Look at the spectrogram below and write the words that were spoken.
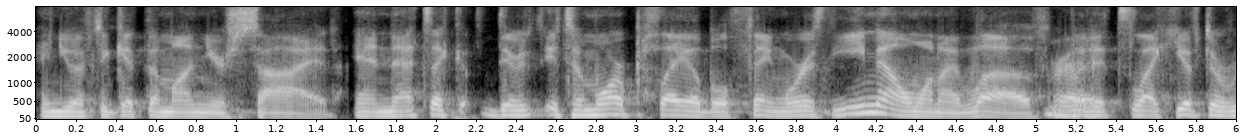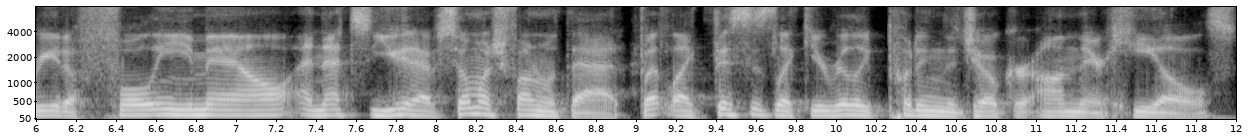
and you have to get them on your side and that's like there's it's a more playable thing whereas the email one I love Right. but it's like you have to read a full email and that's you could have so much fun with that but like this is like you're really putting the Joker on their heels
